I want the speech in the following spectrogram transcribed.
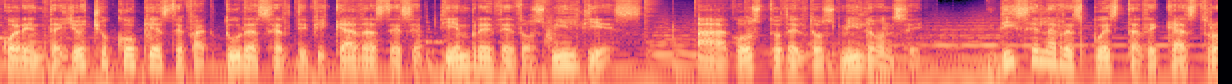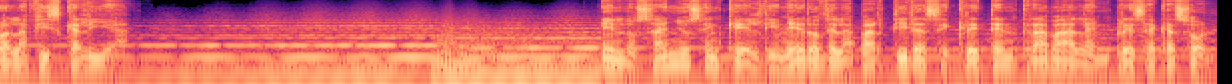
48 copias de facturas certificadas de septiembre de 2010 a agosto del 2011. Dice la respuesta de Castro a la Fiscalía. En los años en que el dinero de la partida secreta entraba a la empresa Casol,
